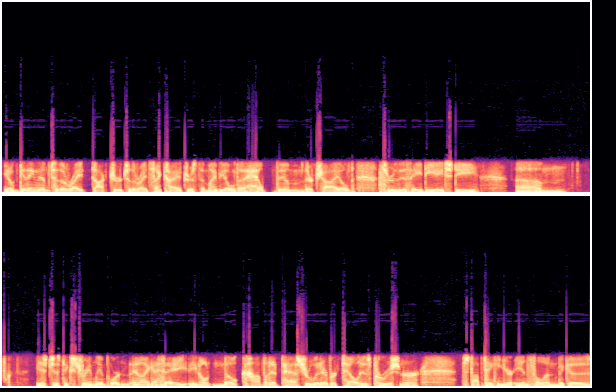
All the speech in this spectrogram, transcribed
you know, getting them to the right doctor, to the right psychiatrist that might be able to help them, their child, through this ADHD. Um, is just extremely important. And like I say, you know, no competent pastor would ever tell his parishioner, stop taking your insulin because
